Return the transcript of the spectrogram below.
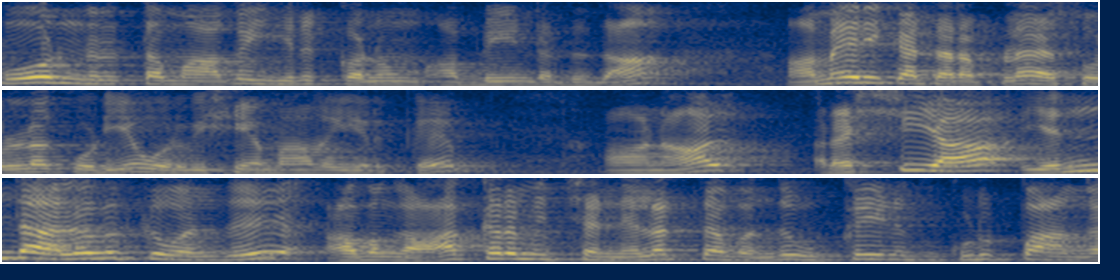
போர் நிறுத்தமாக இருக்கணும் அப்படின்றது தான் அமெரிக்கா தரப்பில் சொல்லக்கூடிய ஒரு விஷயமாக இருக்குது ஆனால் ரஷ்யா எந்த அளவுக்கு வந்து அவங்க ஆக்கிரமிச்ச நிலத்தை வந்து உக்ரைனுக்கு கொடுப்பாங்க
